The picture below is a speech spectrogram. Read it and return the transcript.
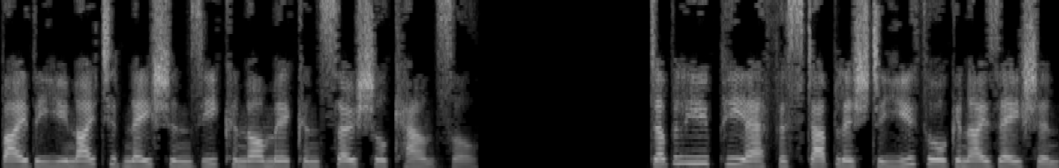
by the United Nations Economic and Social Council. WPF established a youth organization,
